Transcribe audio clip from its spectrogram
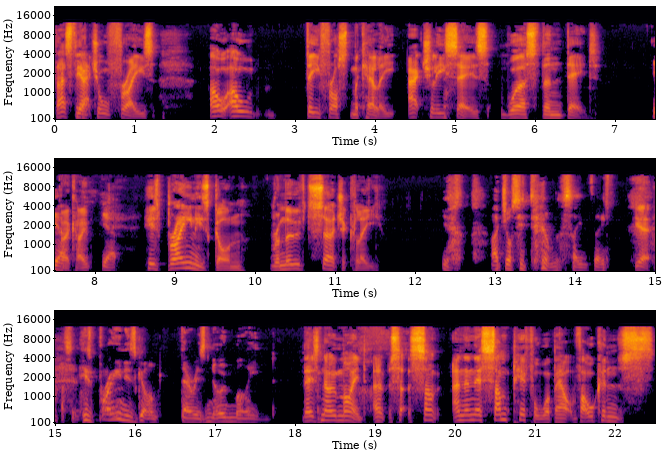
That's the Yeah. actual phrase. Oh, oh, DeForest McKelly actually says worse than dead. yeah, Okay. yeah, His brain is gone, removed surgically. yeah. I jotted down the same thing. Yeah. Said, his brain is gone. There is no mind. There's no mind. Um, so, some, and then there's some piffle about Vulcan's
